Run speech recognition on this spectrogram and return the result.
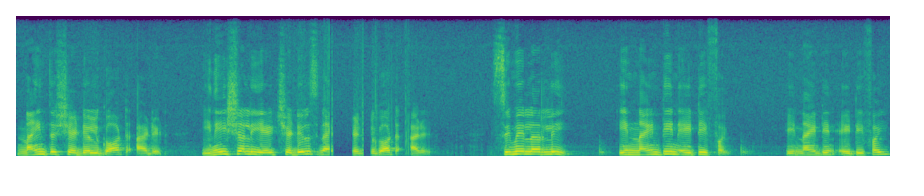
ninth schedule got added. Initially eight schedules ninth schedule got added. Similarly in 1985 in 1985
